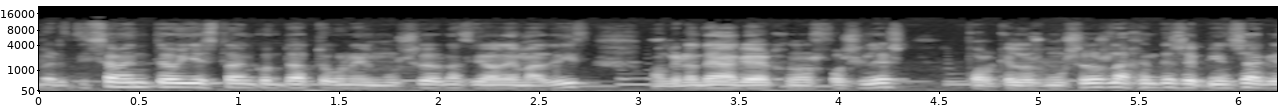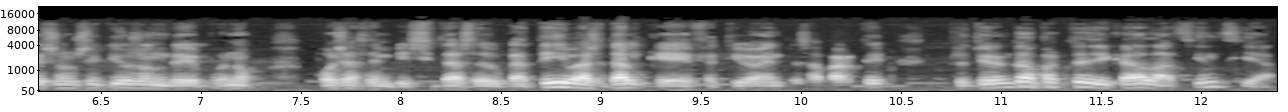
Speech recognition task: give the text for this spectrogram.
precisamente hoy he estado en contacto con el Museo Nacional de Madrid, aunque no tenga que ver con los fósiles, porque los museos la gente se piensa que son sitios donde, bueno, pues se hacen visitas educativas y tal, que efectivamente esa parte, pero tiene otra parte dedicada a la ciencia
